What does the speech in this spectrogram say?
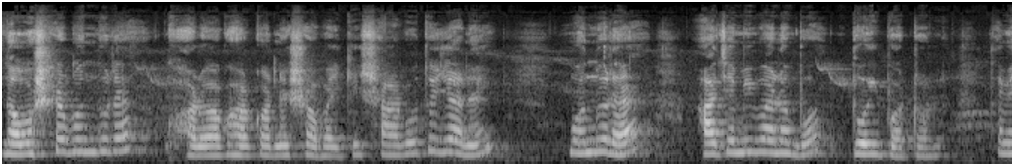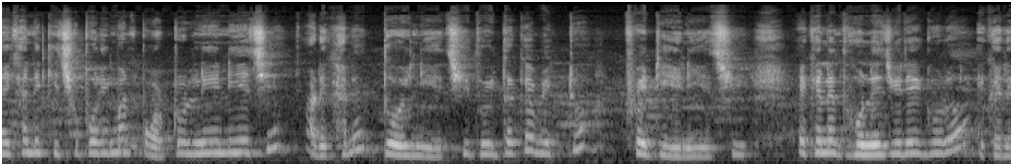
নমস্কার বন্ধুরা ঘরোয়া ঘর কর্নার সবাইকে স্বাগত জানাই। বন্ধুরা আজ আমি বানাবো দই পটল। আমি এখানে কিছু পরিমাণ পটল নিয়ে নিয়েছি আর এখানে দই নিয়েছি। দইটাকে আমি একটু ফেটিয়ে নিয়েছি। এখানে ধনে জিরে গুঁড়ো, এখানে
